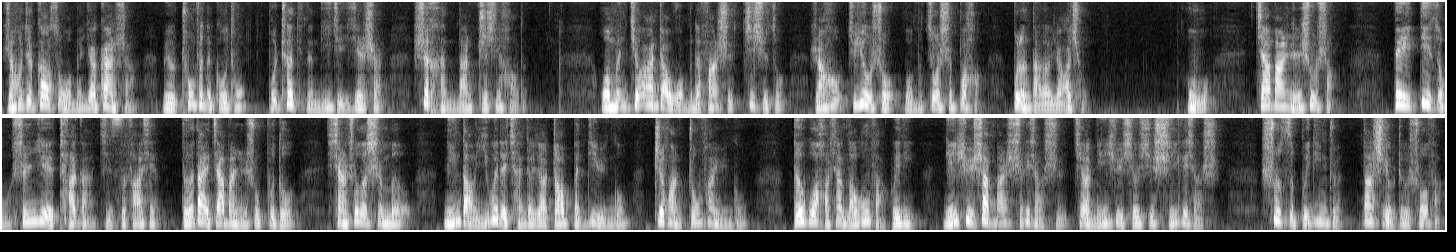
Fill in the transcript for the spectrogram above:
然后就告诉我们要干啥。没有充分的沟通，不彻底的理解一件事儿，是很难执行好的。我们就按照我们的方式继续做，然后就又说我们做事不好，不能达到要求。五，加班人数少，被地总深夜查岗几次，发现德代加班人数不多。想说的是，某领导一味的强调要招本地员工，置换中方员工。德国好像劳工法规定，连续上班十个小时就要连续休息十一个小时，数字不一定准，但是有这个说法。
